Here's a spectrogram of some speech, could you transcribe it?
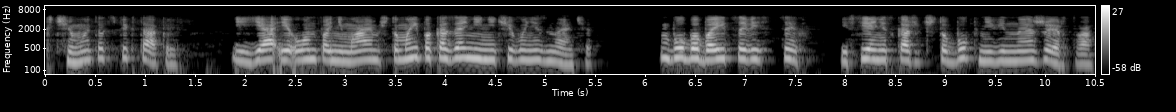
«К чему этот спектакль?» И я, и он понимаем, что мои показания ничего не значат. Боба боится весь цех, и все они скажут, что Боб — невинная жертва,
